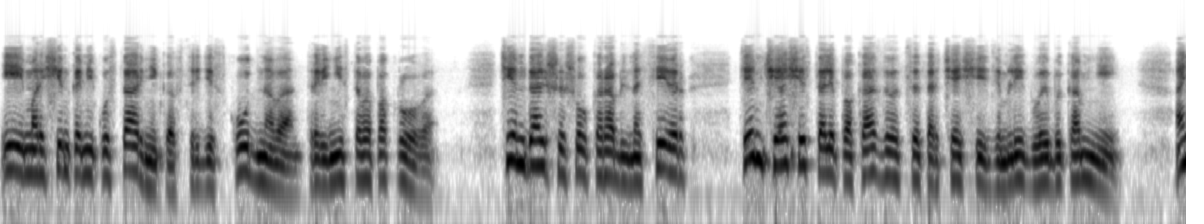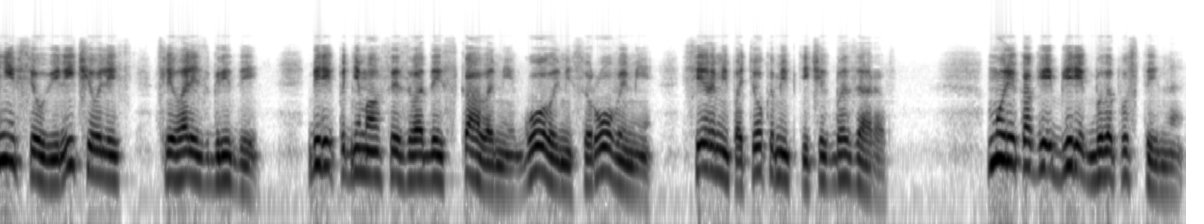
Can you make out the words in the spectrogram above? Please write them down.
и морщинками кустарников среди скудного травянистого покрова. Чем дальше шел корабль на север, тем чаще стали показываться торчащие земли глыбы камней. Они все увеличивались, сливались в гряды. Берег поднимался из воды скалами, голыми, суровыми, серыми потеками птичьих базаров. Море, как и берег, было пустынно.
